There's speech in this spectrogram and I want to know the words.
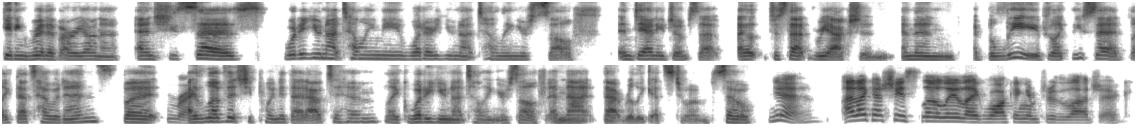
getting rid of Ariana, and she says, "What are you not telling me? What are you not telling yourself?" And Danny jumps up, uh, just that reaction, and then I believe, like you said, like that's how it ends. But Right. I love that she pointed that out to him, like, "What are you not telling yourself?" And that that really gets to him. So Yeah, I like how she's slowly like walking him through the logic.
